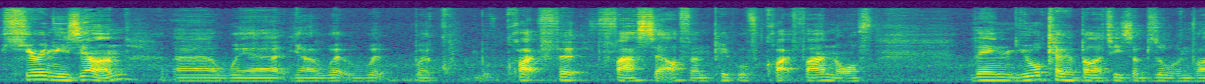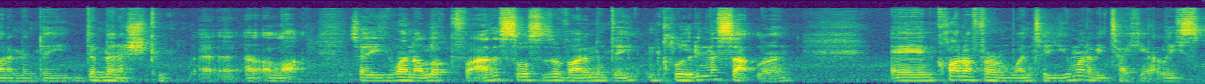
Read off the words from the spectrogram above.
Here in New Zealand, uh, where you know we're, we're, we're quite far south and people quite far north, then your capabilities absorbing vitamin D diminish a, a lot. So you want to look for other sources of vitamin D, including a supplement, and quite often in winter you want to be taking at least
